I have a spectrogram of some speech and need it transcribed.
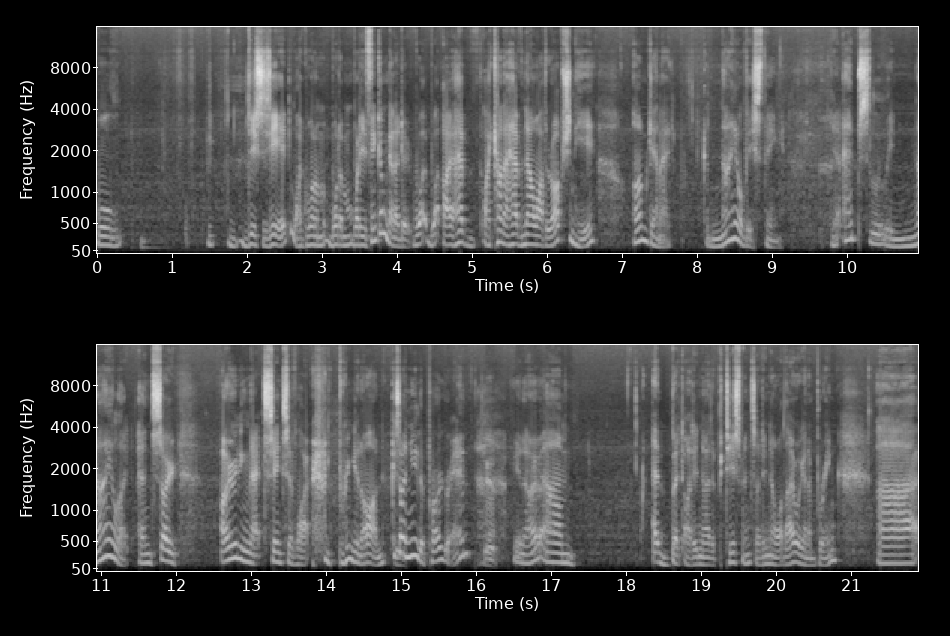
well, this is it. Like, what am, what am, what do you think I'm going to do? What, what I have, I kind of have no other option here. I'm going to nail this thing. You know, absolutely nail it. And so, owning that sense of like, bring it on, because I knew the program. Yeah. You know, um, and- but I didn't know the participants. I didn't know what they were going to bring. Uh,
